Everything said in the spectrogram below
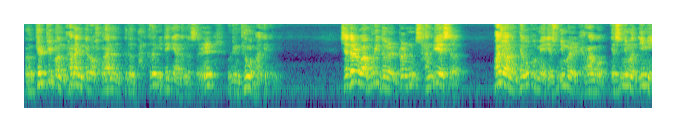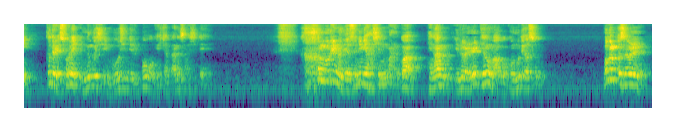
어, 결핍은 하나님께로 향하는 그런 발걸음이 되게 하는 것을 우리는 경험하게 됩니다. 제들과 무리들은 산 위에서 마주하는 배고픔에 예수님을 향하고 예수님은 이미 그들의 손에 있는 것이 무엇인지를 보고 계셨다는 사실이에요. 큰 무리는 예수님이 하신 말과 행한 일을 경험하고 고무되었습니다. 먹을 것을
